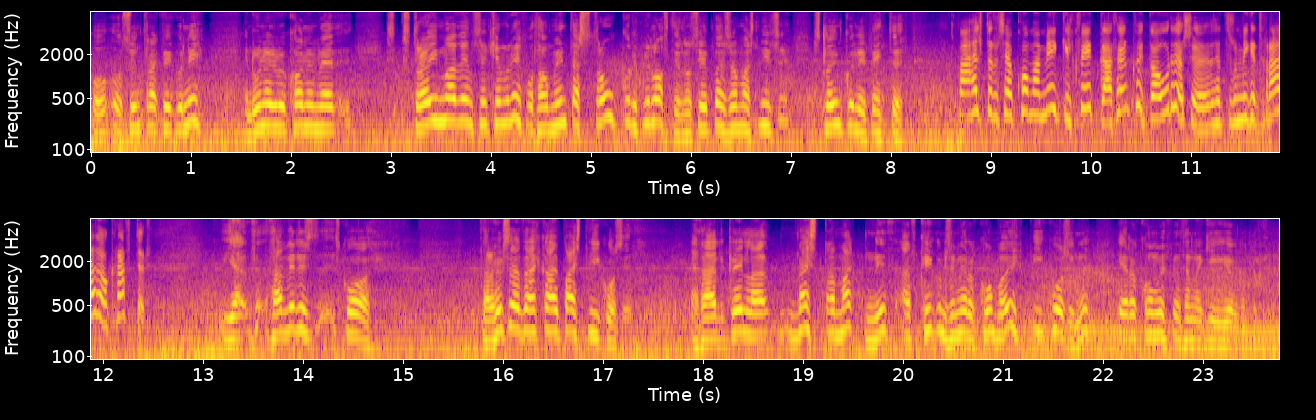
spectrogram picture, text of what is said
og, og sundra kvikunni. En núna erum við konum með ströymaðum sem kemur upp og þá myndar strókur upp í lofti. Svona séu bara eins og maður snýr slöngunni beint upp. Hvað heldur þú sé að koma mikil kvika, hraunkvika úr þessu? Þetta er svo mikil hraði og kraftur. Já, það verður, sko, það er að hugsa að þetta eitthvað er bæst í gósið. En það er greinlega mesta magnið af kvikunum sem er að koma upp í gósinu er að koma upp um þennan gígi ögnablikinu.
